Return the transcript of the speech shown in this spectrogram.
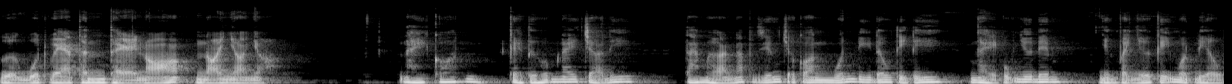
Hương vuốt ve thân thể nó, Nói nhỏ nhỏ. Này con, Kể từ hôm nay trở đi, Ta mở nắp giếng cho con muốn đi đâu thì đi, Ngày cũng như đêm. Nhưng phải nhớ kỹ một điều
